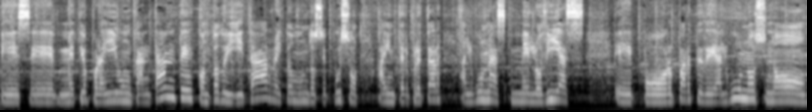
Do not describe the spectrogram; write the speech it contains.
Eh, se metió por ahí un cantante con todo y guitarra y todo el mundo se puso a interpretar algunas melodías eh, por parte de algunos. No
